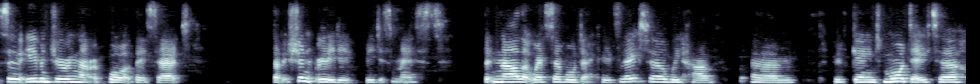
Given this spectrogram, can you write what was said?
So even during that report, they said that it shouldn't really be dismissed. But now that we're several decades later, we have um, we've gained more data,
